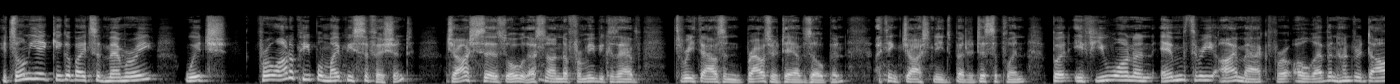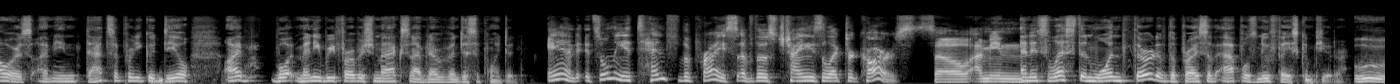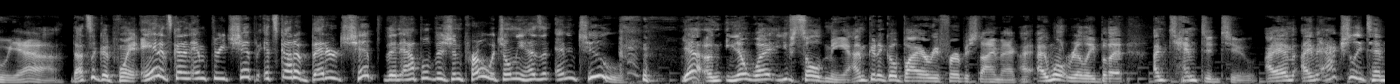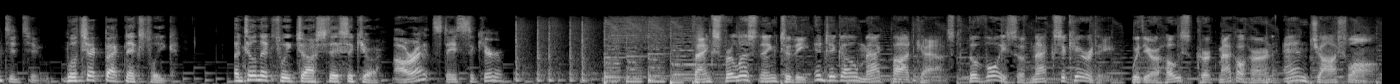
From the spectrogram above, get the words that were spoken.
It's only eight gigabytes of memory, which for a lot of people might be sufficient. Josh says, Oh, that's not enough for me because I have 3000 browser tabs open. I think Josh needs better discipline. But if you want an M3 iMac for $1,100, I mean, that's a pretty good deal. I've bought many refurbished Macs and I've never been disappointed and it's only a tenth the price of those Chinese electric cars. So, I mean, and it's less than one third of the price of Apple's new face computer. Ooh, yeah, that's a good point. And it's got an M3 chip. It's got a better chip than Apple Vision Pro, which only has an M2. yeah, um, you know what? You've sold me. I'm gonna go buy a refurbished iMac. I, I won't really, but I'm tempted to. I am. I'm actually tempted to. We'll check back next week. Until next week, Josh, stay secure. All right, stay secure. Thanks for listening to the Intego Mac Podcast, the voice of Mac security, with your hosts Kirk McElhearn and Josh Long.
